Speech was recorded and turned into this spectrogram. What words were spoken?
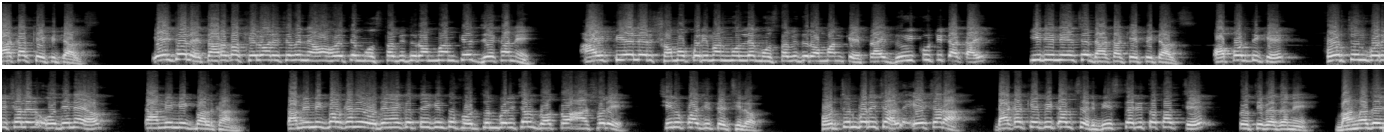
ঢাকা ক্যাপিটালস। এই দলে তারকা খেলোয়াড় হিসেবে নেওয়া হয়েছে মোস্তাফিজুর রহমানকে, যেখানে আইপিএল এর সমপরিমাণ মূল্যে মোস্তাফিজুর রহমানকে প্রায় দুই কোটি টাকায় কিনে নিয়েছে ঢাকা ক্যাপিটালস। অপরদিকে ফরচুন বরিশালের অধিনায়ক তামিম ইকবাল খান। তামিম ইকবাল খানের অধিনায়কত্বেই কিন্তু ফরচুন বরিশাল গত আসরে শিরোপা জিতেছিল। ফরচুন বরিশাল এছাড়া ঢাকা ক্যাপিটালস এর বিস্তারিত থাকছে প্রতিবেদনে। বাংলাদেশ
